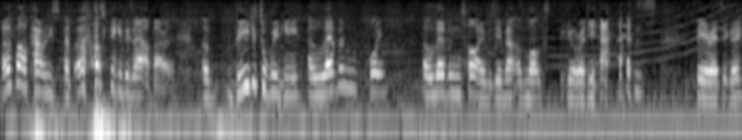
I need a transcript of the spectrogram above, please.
Earthart apparently, uh, figured this out apparently. Uh, Vija to win, he needs 11.11 times the amount of marks he already has, theoretically.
